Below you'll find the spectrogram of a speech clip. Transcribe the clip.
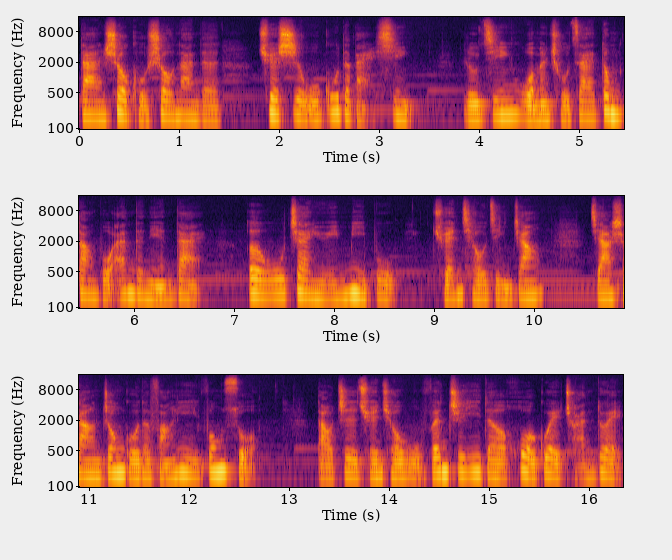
但受苦受难的却是无辜的百姓。如今我们处在动荡不安的年代，俄乌战云密布，全球紧张，加上中国的防疫封锁。导致全球五分之一的货柜船队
